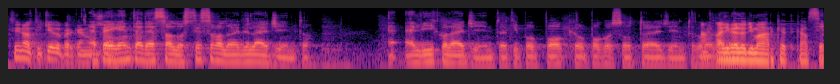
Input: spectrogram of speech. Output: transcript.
Sì, no, ti chiedo perché non È so. praticamente adesso ha lo stesso valore dell'argento. È, è lì con l'argento, è tipo poco, poco sotto l'argento. come A livello di market cap. Sì,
